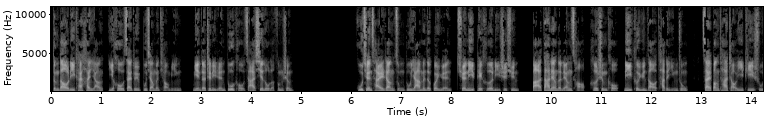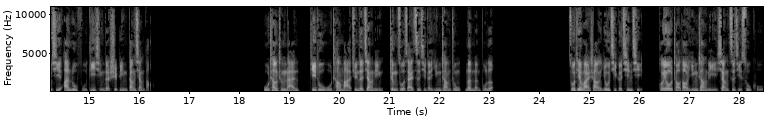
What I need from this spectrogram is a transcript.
等到离开汉阳以后，再对部将们挑明。”免得这里人多口杂，泄露了风声。胡全才让总督衙门的官员全力配合李世勋，把大量的粮草和牲口立刻运到他的营中，再帮他找一批熟悉安陆府地形的士兵当向导。武昌城南，提督武昌马军的将领正坐在自己的营帐中闷闷不乐。昨天晚上有几个亲戚朋友找到营帐里向自己诉苦，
